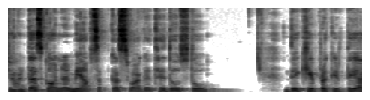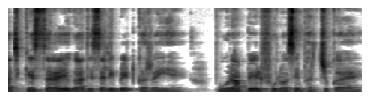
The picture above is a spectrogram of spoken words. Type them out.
शारदास कॉर्नर में आप सबका स्वागत है दोस्तों। देखिए, प्रकृति आज किस तरह युगादि सेलिब्रेट कर रही है। पूरा पेड़ फूलों से भर चुका है।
